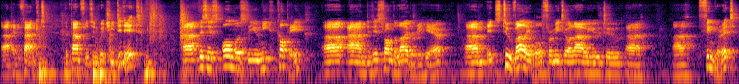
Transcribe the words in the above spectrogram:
Uh, in fact, the pamphlet in which he did it, uh, this is almost a unique copy uh, and it is from the library here. Um, it's too valuable for me to allow you to uh, uh, finger it,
